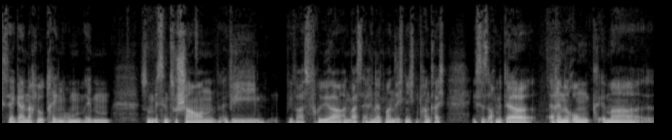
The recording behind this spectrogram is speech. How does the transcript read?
sehr gern nach Lothringen, um eben so ein bisschen zu schauen, wie wie war es früher, an was erinnert man sich nicht. In Frankreich ist es auch mit der Erinnerung immer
